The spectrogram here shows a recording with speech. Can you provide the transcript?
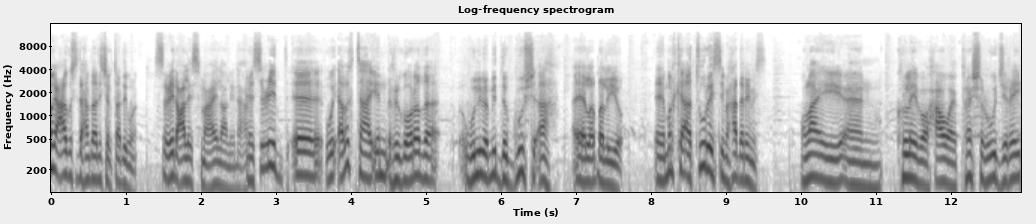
magacaagu saddex madaad ii sheegto adiguna. Saciid cali ismaaciil ali dhaca saciid way adag tahay in rigoorada weliba midda guusha ah la dhaliyo. Marka aad tuuraysay maxaad dareemaysa wallaahi kolleyba waxaa waaye pressure wuu jiray.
